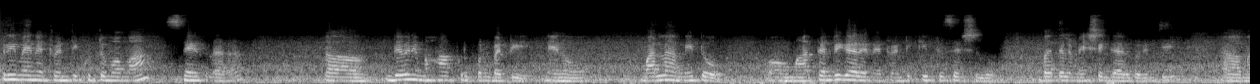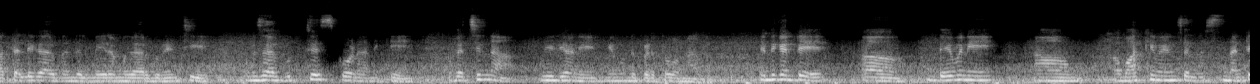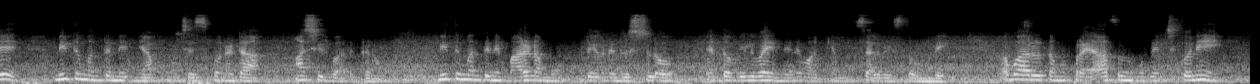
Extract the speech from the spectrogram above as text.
ప్రియమైనటువంటి కుటుంబమా స్నేహితులారా దేవుని మహాకృపను బట్టి నేను మరలా మీతో మా తండ్రి గారైనటువంటి కీర్తిశేషులు బందెల మేషక్ గారి గురించి మా తల్లి గారు బందెల మీరమ్మ గారి గురించి ఒకసారి గుర్తు చేసుకోవడానికి ఒక చిన్న వీడియోని మీ ముందు పెడుతూ ఉన్నాను. ఎందుకంటే దేవుని వాక్యం ఏం సెలవిస్తుందంటే నీతిమంతుని జ్ఞాపకం చేసుకొనట ఆశీర్వాదకరం. నీతిమంతుని మరణము దేవుని దృష్టిలో ఎంతో విలువైందని వాక్యం సెలవిస్తూ ఉంది. వారు తమ ప్రయాసలను ముగించుకొని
